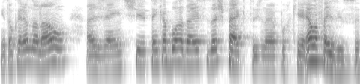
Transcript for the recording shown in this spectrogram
Então, querendo ou não, a gente tem que abordar esses aspectos, né? Porque ela faz isso.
